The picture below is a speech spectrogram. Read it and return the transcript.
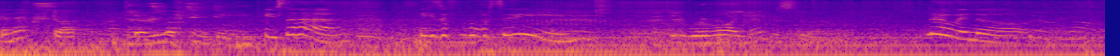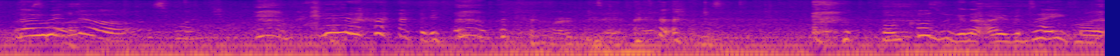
The next stop is Rottingdean. He's there. He's a 14. We're right next to it. No, we're not. No, we're not. Well, of course we're going to overtake Mike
